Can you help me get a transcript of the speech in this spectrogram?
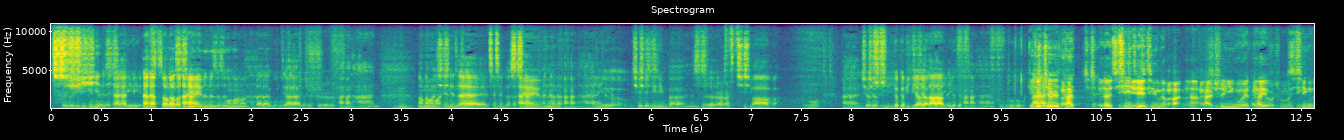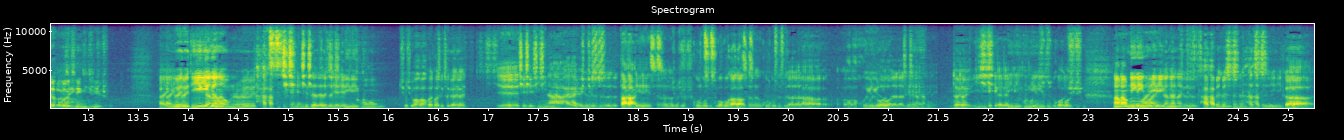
持续性的下跌。但是到了三月份之后呢，它的股价就是反弹。嗯。那么现在整个三月份的反弹有接近百分之二十七八吧。哦。哎，就是一个比较大的一个反弹幅度。因为这是它呃季节性的反弹，还是因为它有什么新的核心技术？啊，因为第一个呢，我们认为它是前期的这些利空，就包括这个呃解禁啊，还有就是大跌之后就是估值过高之后估值得到呃回落的这样的对一些个利空因素过去。那么另外一个呢，就是它本身它是一个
